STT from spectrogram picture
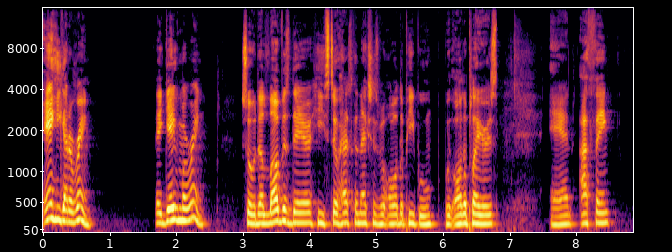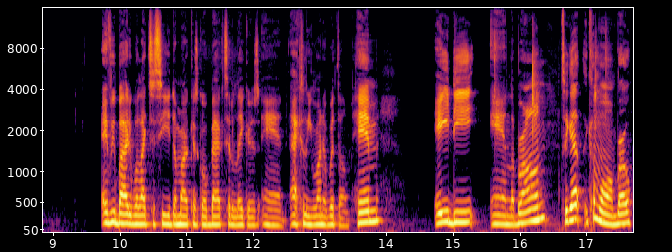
And he got a ring. They gave him a ring. So the love is there. He still has connections with all the people, with all the players. And I think everybody would like to see DeMarcus go back to the Lakers and actually run it with them. Him, AD, and LeBron together. Come on, bro.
